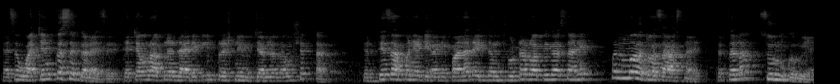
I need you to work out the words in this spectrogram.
त्याचं वाचन कसं करायचं त्याच्यावर आपल्याला डायरेक्टली प्रश्न विचारले जाऊ शकतात. तर तेच आपण या ठिकाणी पाहणार एकदम छोटा टॉपिक असणार आहे पण महत्त्वाचा असणार आहे. तर चला सुरू करूया.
